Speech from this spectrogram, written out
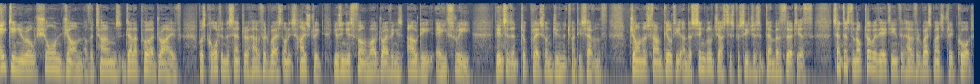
18-year-old Sean John of the town's Delapour Drive was caught in the centre of Haverfordwest on its high street using his phone while driving his Audi A3. The incident took place on June the 27th. John was found guilty under single justice procedure September 30th. Sentenced on October the 18th at Haverfordwest Magistrate Court,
